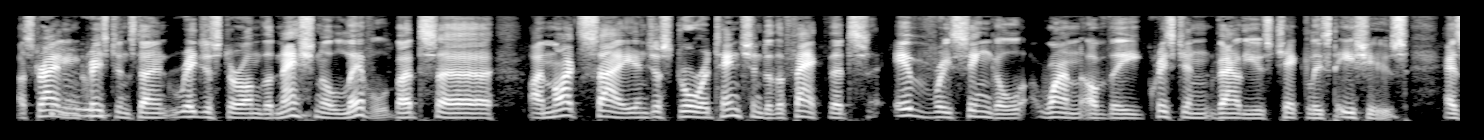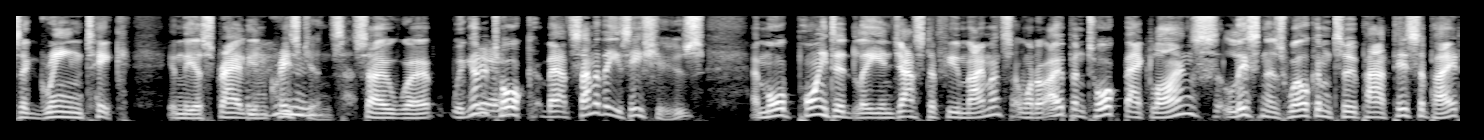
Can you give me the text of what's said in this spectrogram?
Australian mm. Christians don't register on the national level, but uh, I might say and just draw attention to the fact that every single one of the Christian values checklist issues as a green tick in the Australian mm-hmm. Christians. So uh, we're going to talk about some of these issues and more pointedly in just a few moments. I want to open talkback lines. Listeners, welcome to participate.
